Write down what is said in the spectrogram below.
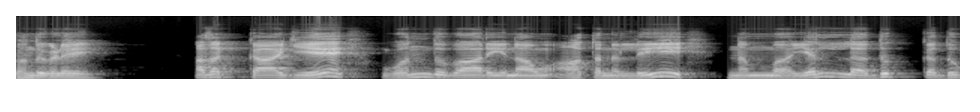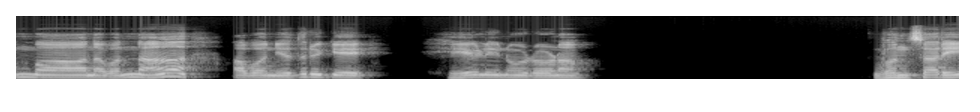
ಬಂಧುಗಳೇ ಅದಕ್ಕಾಗಿಯೇ ಒಂದು ಬಾರಿ ನಾವು ಆತನಲ್ಲಿ ನಮ್ಮ ಎಲ್ಲ ದುಃಖ ದುಮ್ಮಾನವನ್ನ ಅವನೆದುರಿಗೆ ಹೇಳಿ ನೋಡೋಣ. ಒಂದ್ಸಾರಿ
